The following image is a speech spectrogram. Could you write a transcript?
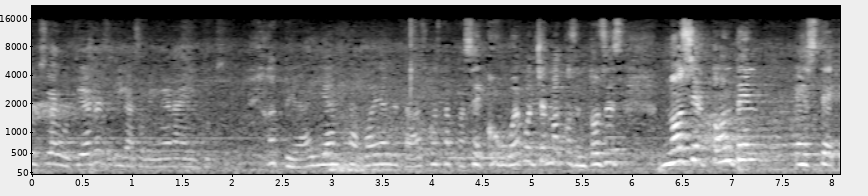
Tuxtla Gutiérrez y gasolinera en Tuxtla. Fíjate, hay llantas Royal de Tabasco hasta pasé con huevo, chamacos. Entonces, no se atonten, este,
